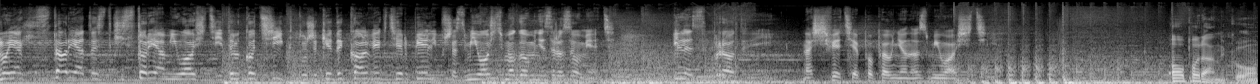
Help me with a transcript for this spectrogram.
Moja historia to jest historia miłości. Tylko ci, którzy kiedykolwiek cierpieli przez miłość, mogą mnie zrozumieć. Ile zbrodni na świecie popełniono z miłości. O poranku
